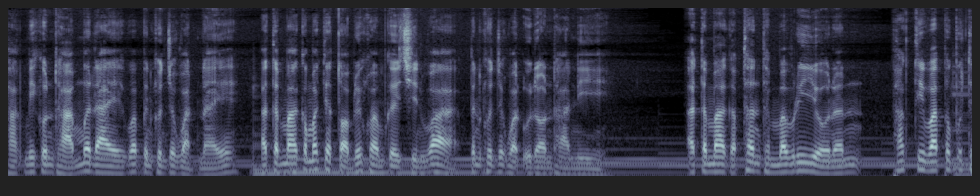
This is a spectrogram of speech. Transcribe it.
หากมีคนถามเมื่อใดว่าเป็นคนจังหวัดไหนอัตมาก็มักจะตอบด้วยความเคยชินว่าเป็นคนจังหวัดอุดรธานีอัตมากับท่านธรรมวริโยนั้น พักที่วัดพระพุทธ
